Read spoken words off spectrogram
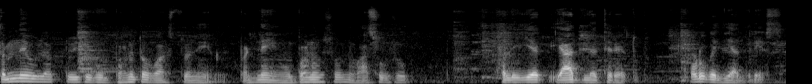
તમને એવું લાગતું કે હું ભણતો વાંચતો નહીં હોય પણ નહીં, હું ભણું છું ને વાંચું છું. ખાલી એક યાદ નથી રહેતું. થોડુંક જ યાદ રહેશે.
